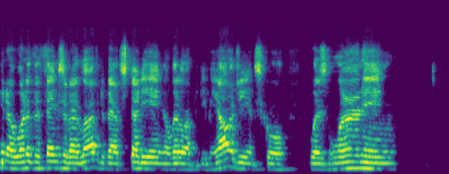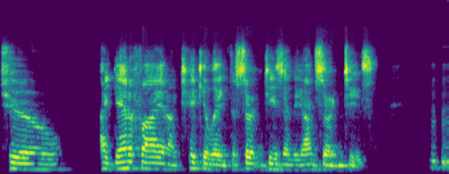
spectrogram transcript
you know, one of the things that I loved about studying a little epidemiology in school was learning to identify and articulate the certainties and the uncertainties mm-hmm.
